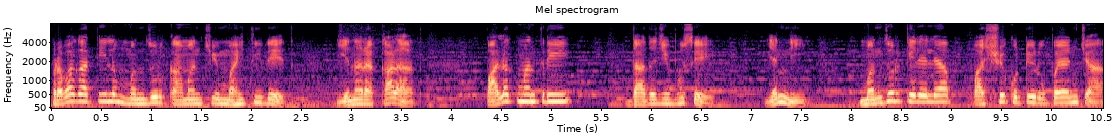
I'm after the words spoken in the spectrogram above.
प्रभागातील मंजूर कामांची माहिती देत येणाऱ्या काळात पालकमंत्री दादाजी भुसे यांनी मंजूर केलेल्या पाचशे कोटी रुपयांच्या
